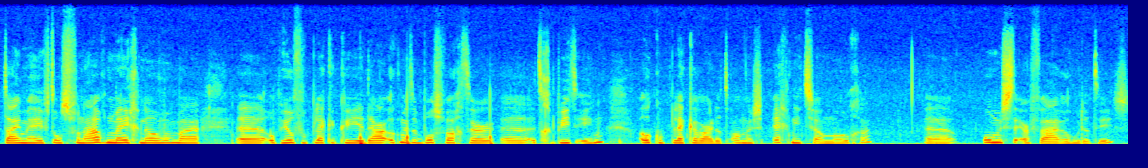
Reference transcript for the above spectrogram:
Time heeft ons vanavond meegenomen, maar uh, op heel veel plekken kun je daar ook met de boswachter het gebied in. Ook op plekken waar dat anders echt niet zou mogen. om eens te ervaren hoe dat is.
